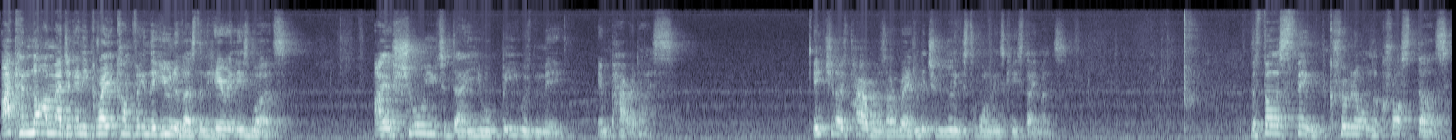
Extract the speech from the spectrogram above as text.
I cannot imagine any greater comfort in the universe than hearing these words. I assure you today, you will be with me in paradise. Each of those parables I read literally links to one of these key statements. The first thing the criminal on the cross does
